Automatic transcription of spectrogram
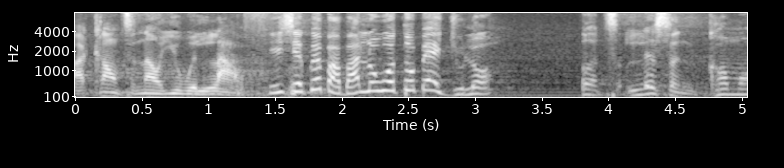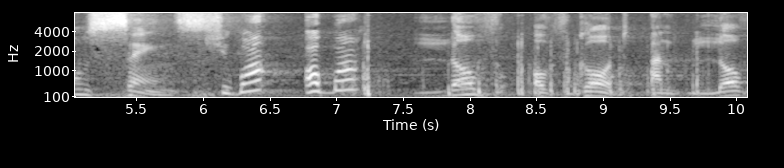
account now, you will laugh. Kì í ṣe pé bàbá lówó tó bẹ́ẹ̀ jù lọ. But listen, common sense, Ṣùgbọ́n ọgbọ́n love of God and love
